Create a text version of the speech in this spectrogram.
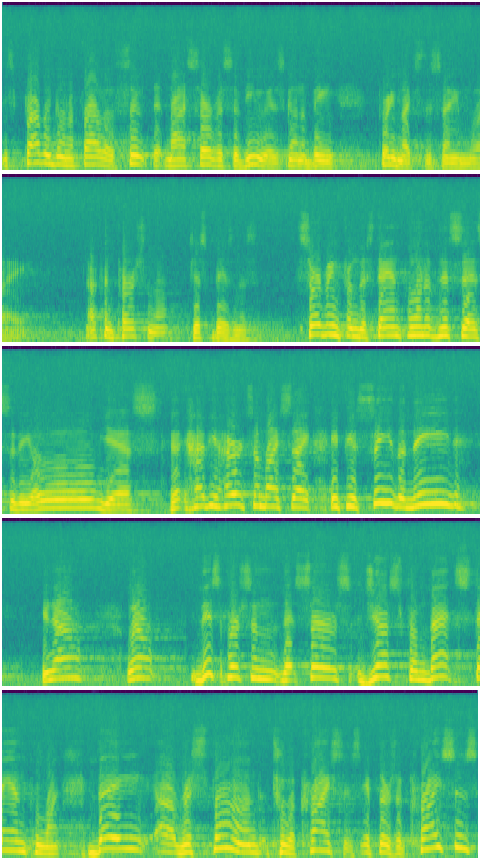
it's probably going to follow suit that my service of you is going to be pretty much the same way. Nothing personal, just business. Serving from the standpoint of necessity, oh yes. Have you heard somebody say, if you see the need, you know, well, this person that serves just from that standpoint, they uh, respond to a crisis. If there's a crisis,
